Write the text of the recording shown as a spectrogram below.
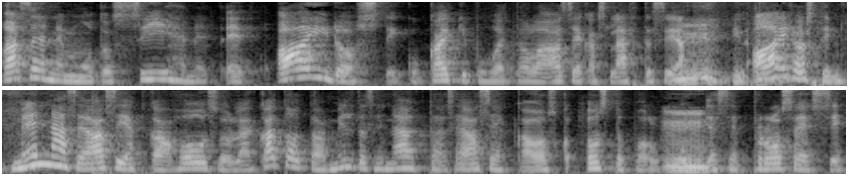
asennemuutos siihen, että, että aidosti, kun kaikki puhuu, että ollaan asiakaslähtöisiä, mm. niin aidosti nyt mennään se asiakkaan housuilla ja katsotaan, miltä se näyttää se asiakkaan ostopolku mm. ja se prosessi.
